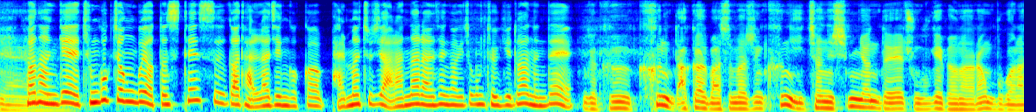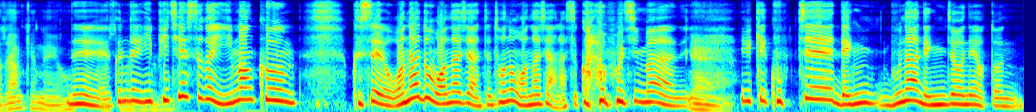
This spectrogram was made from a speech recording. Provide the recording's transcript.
예. 변한 게 중국 정부의 어떤 스탠스가 달라진 것과 발맞추지 않았나라는 생각이 조금 들기도 하는데 그러니까 그큰 아까 말씀하신 큰 2010년대의 중국의 변화랑 무관하지 않겠네요. 네. 근데 이. BTS가 이만큼 글쎄요. 원하든 원하지 않든 저는 원하지 않았을 거라 보지만 예. 이렇게 국제 냉 문화 냉전의 어떤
